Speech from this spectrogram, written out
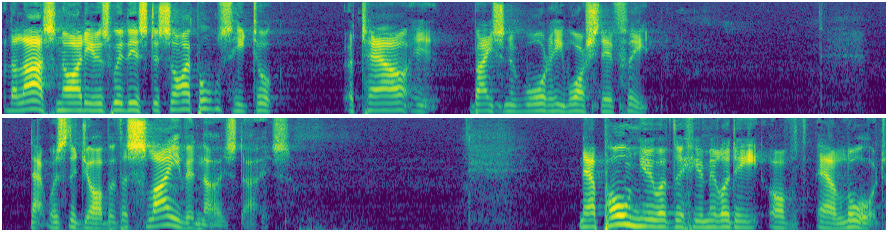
The last night he was with his disciples, he took a towel, a basin of water, he washed their feet. That was the job of a slave in those days. Now, Paul knew of the humility of our Lord.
